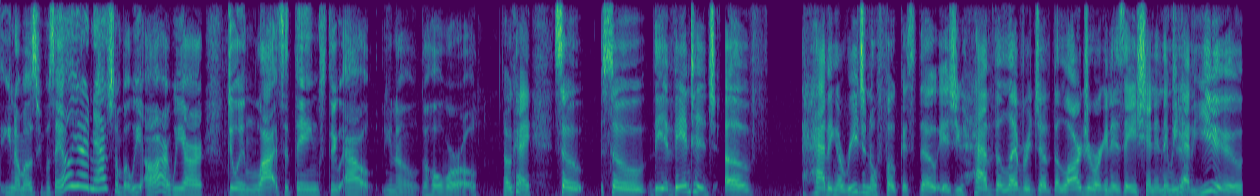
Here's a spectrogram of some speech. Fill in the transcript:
you know, most people say, oh, you're national, but we are. We are doing lots of things throughout, you know, the whole world. Okay. So, so the advantage of having a regional focus though is you have the leverage of the larger organization and then we have you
